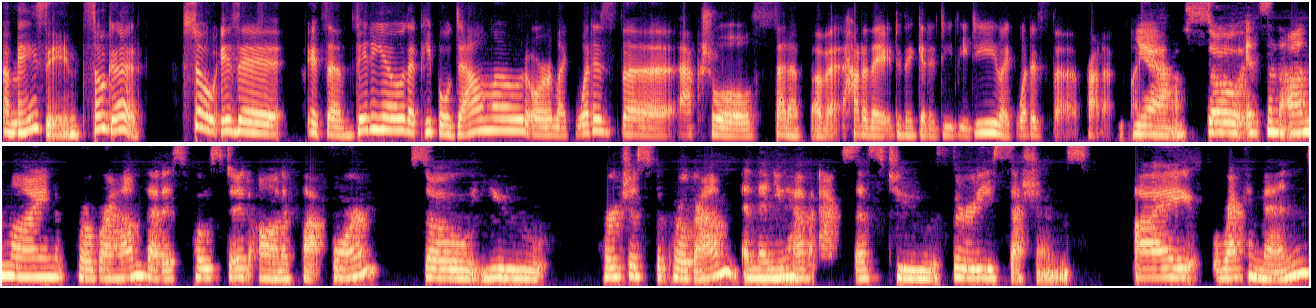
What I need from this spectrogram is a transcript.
Amazing. So good. So is it it's a video that people download or like what is the actual setup of it how do they do they get a dvd like what is the product like? yeah so it's an online program that is hosted on a platform so you purchase the program and then you mm-hmm. have access to 30 sessions i recommend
